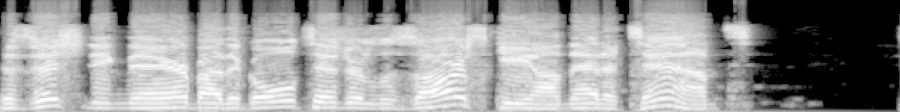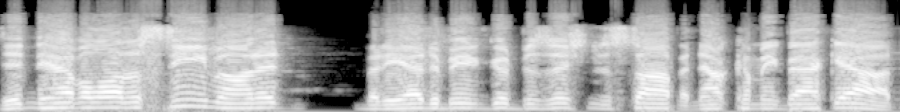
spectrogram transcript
positioning there by the goaltender Lazarski on that attempt. Didn't have a lot of steam on it, but he had to be in good position to stop it. Now coming back out.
